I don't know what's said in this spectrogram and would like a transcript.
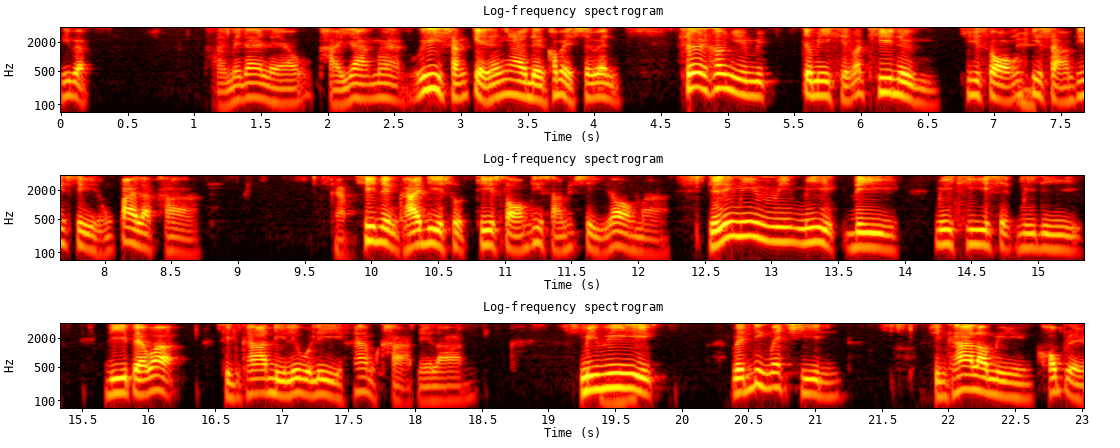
ที่แบบขายไม่ได้แล้ว ขายยากมาก วิธีสังเกตง่ายๆเดินเข้าไปเซเว่นเซเว่นเขามีจะมีเขียนว่า T หนึ่ง T สอง T สาม T สี่ของป้ายราคา T หนึ่งขายดีสุด T สอง T สาม T สี่ย่อมา เดี๋ยวนี้มีมีมีอีก D มี T เสร็จมี D D แปลว่าสินค้าดีลิเวอรี่ห้ามขาดในร้าน มี V vending machine สินค้าเรามีครบเลย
